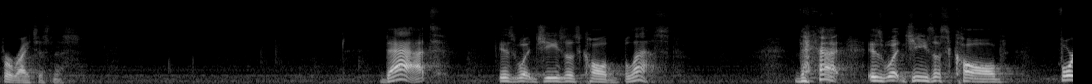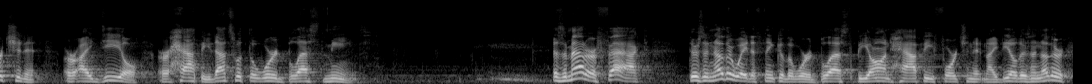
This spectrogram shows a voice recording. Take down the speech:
for righteousness. That is what Jesus called blessed. That is what Jesus called fortunate or ideal or happy. That's what the word blessed means. As a matter of fact, there's another way to think of the word blessed beyond happy, fortunate, and ideal. There's another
